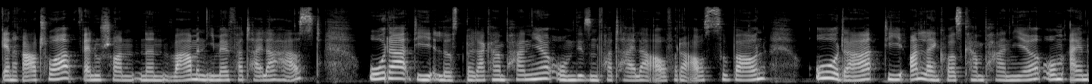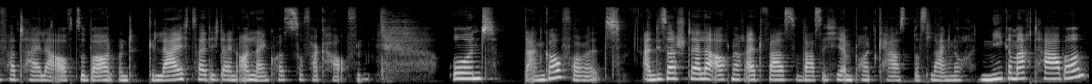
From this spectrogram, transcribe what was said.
Generator, wenn du schon einen warmen E-Mail-Verteiler hast, oder die Listbuilder-Kampagne, um diesen Verteiler auf- oder auszubauen, oder die Online-Kurskampagne, um einen Verteiler aufzubauen und gleichzeitig deinen Online-Kurs zu verkaufen. Und dann go for it. An dieser Stelle auch noch etwas, was ich hier im Podcast bislang noch nie gemacht habe.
